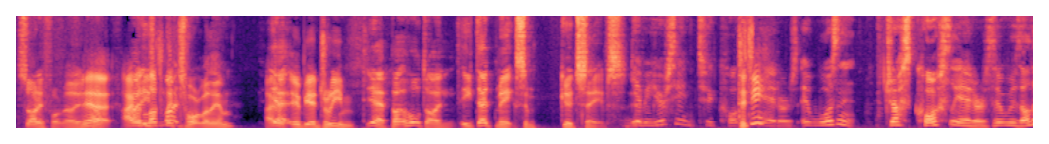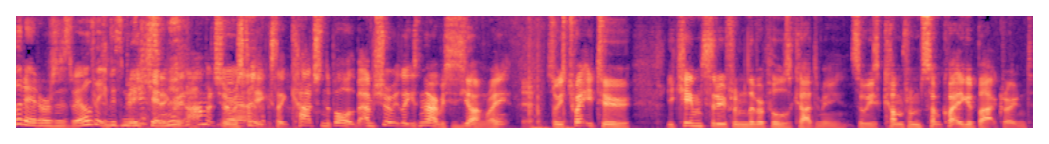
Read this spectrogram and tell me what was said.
sorry, Fort William. Yeah, I would love to much- for Fort William. I, Yeah. it'd be a dream. Yeah, but hold on. He did make some good saves. Yeah, but you're saying two costly Did he? errors. It wasn't just costly errors. There was other errors as well that he was Basic, making. like, amateur Yeah. mistakes, like catching the ball. But I'm sure like he's nervous. He's young, right? Yeah. So he's 22. He came through from Liverpool's academy, so he's come from some quite a good background.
